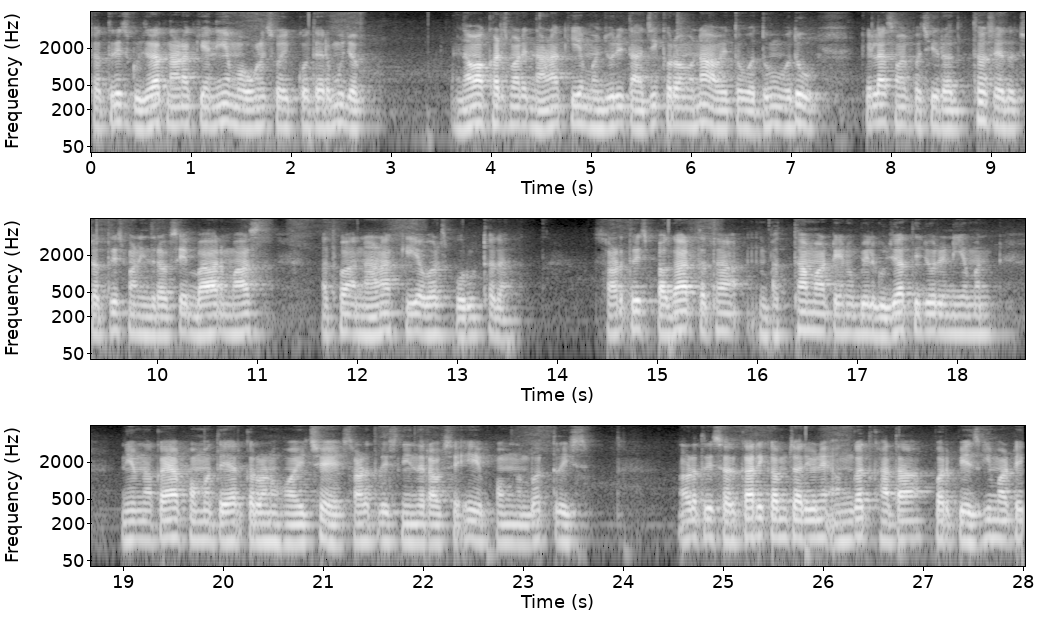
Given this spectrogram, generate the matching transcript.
છત્રીસ, ગુજરાત નાણાકીય નિયમો ઓગણીસો એકોતેર મુજબ નવા ખર્ચ માટે નાણાકીય મંજૂરી તાજી કરવામાં ના આવે તો વધુમાં વધુ કેટલા સમય પછી રદ થશે? તો છત્રીસમાં અંદર આવશે બાર માસ અથવા નાણાકીય વર્ષ પૂરું થતાં. સાડત્રીસ પગાર તથા ભથ્થા માટેનું બિલ ગુજરાત તિજોરી નિયમન, નિયમના કયા ફોર્મમાં તૈયાર કરવાનું હોય છે? સાડત્રીસની અંદર આવશે એ ફોર્મ નંબર ત્રીસ. અડત્રીસ સરકારી કર્મચારીઓને અંગત ખાતા પર પેશગી માટે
